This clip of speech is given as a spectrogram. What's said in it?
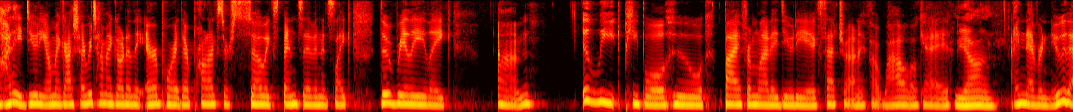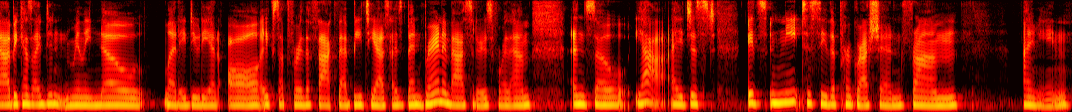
Lotte Duty, oh my gosh, every time I go to the airport, their products are so expensive. And it's like the really like um, elite people who buy from Lotte Duty, etc. And I thought, wow, okay, yeah. I never knew that because I didn't really know Lotte Duty at all, except for the fact that BTS has been brand ambassadors for them. And so, yeah, I just, it's neat to see the progression from, I mean,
